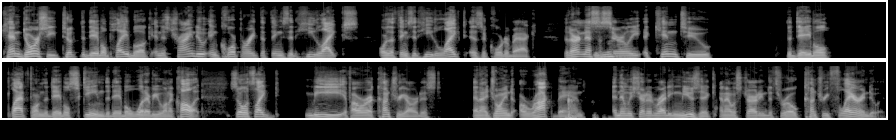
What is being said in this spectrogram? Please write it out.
Ken Dorsey took the Daboll playbook and is trying to incorporate the things that he likes or the things that he liked as a quarterback that aren't mm-hmm. necessarily akin to the Daboll platform, the Daboll scheme, the Daboll whatever you want to call it. So it's like me if I were a country artist and I joined a rock band, and then we started writing music, and I was starting to throw country flair into it,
